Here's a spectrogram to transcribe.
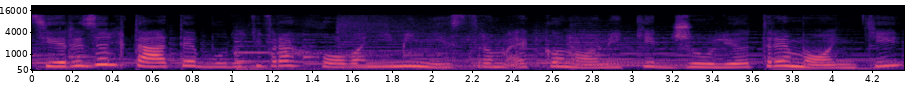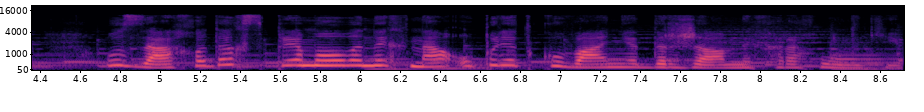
Ці результати будуть враховані міністром економіки Джуліо Тремонті у заходах, спрямованих на упорядкування державних рахунків.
